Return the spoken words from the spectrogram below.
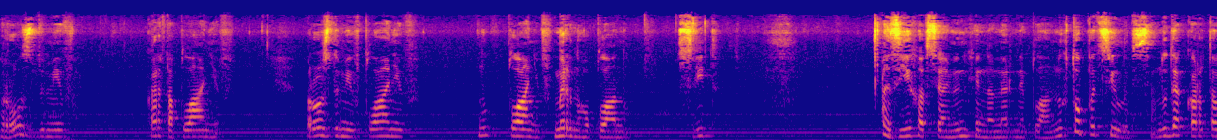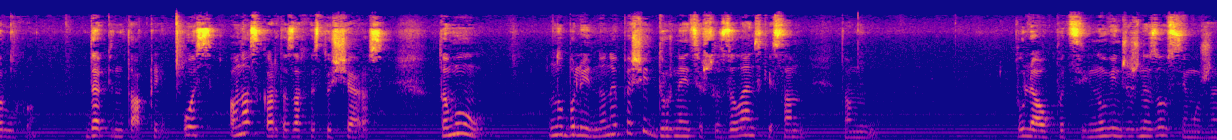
роздумів, карта планів, роздумів планів, ну, планів, мирного плану. Світ. З'їхався Мюнхен на мирний план. Ну хто поцілився? Ну де карта руху? Де Пентаклі? Ось. А в нас карта захисту ще раз. Тому, ну блін, ну не пишіть дурниці, що Зеленський сам там пуляв по цій. Ну він же ж не зовсім уже.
